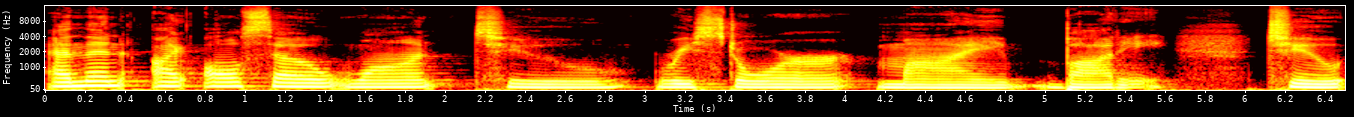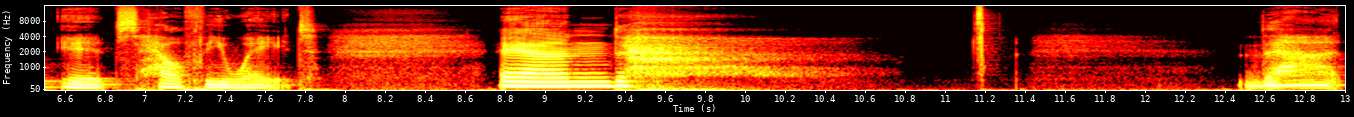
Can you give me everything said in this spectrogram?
And then I also want to restore my body to its healthy weight. And that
